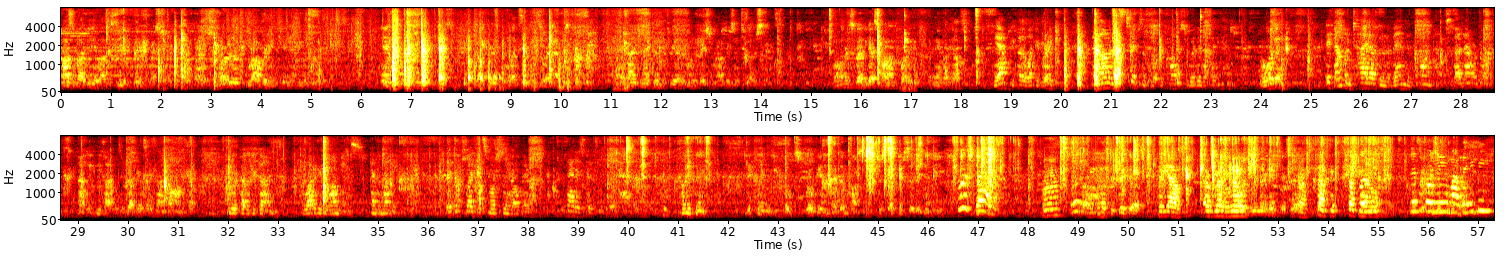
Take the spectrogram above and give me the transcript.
Positive ID allows us to move forward questions. Murder, robbery, and kidnapping. Well, they're, that is good. Funny thing, they claim that you folks broke in and had them hostage, just like you said they did to you. Who's that? Hmm? Oh, God, for Jacob. For y'all. A runny nose. A stuffy, stuffy nose. This for me, my baby.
